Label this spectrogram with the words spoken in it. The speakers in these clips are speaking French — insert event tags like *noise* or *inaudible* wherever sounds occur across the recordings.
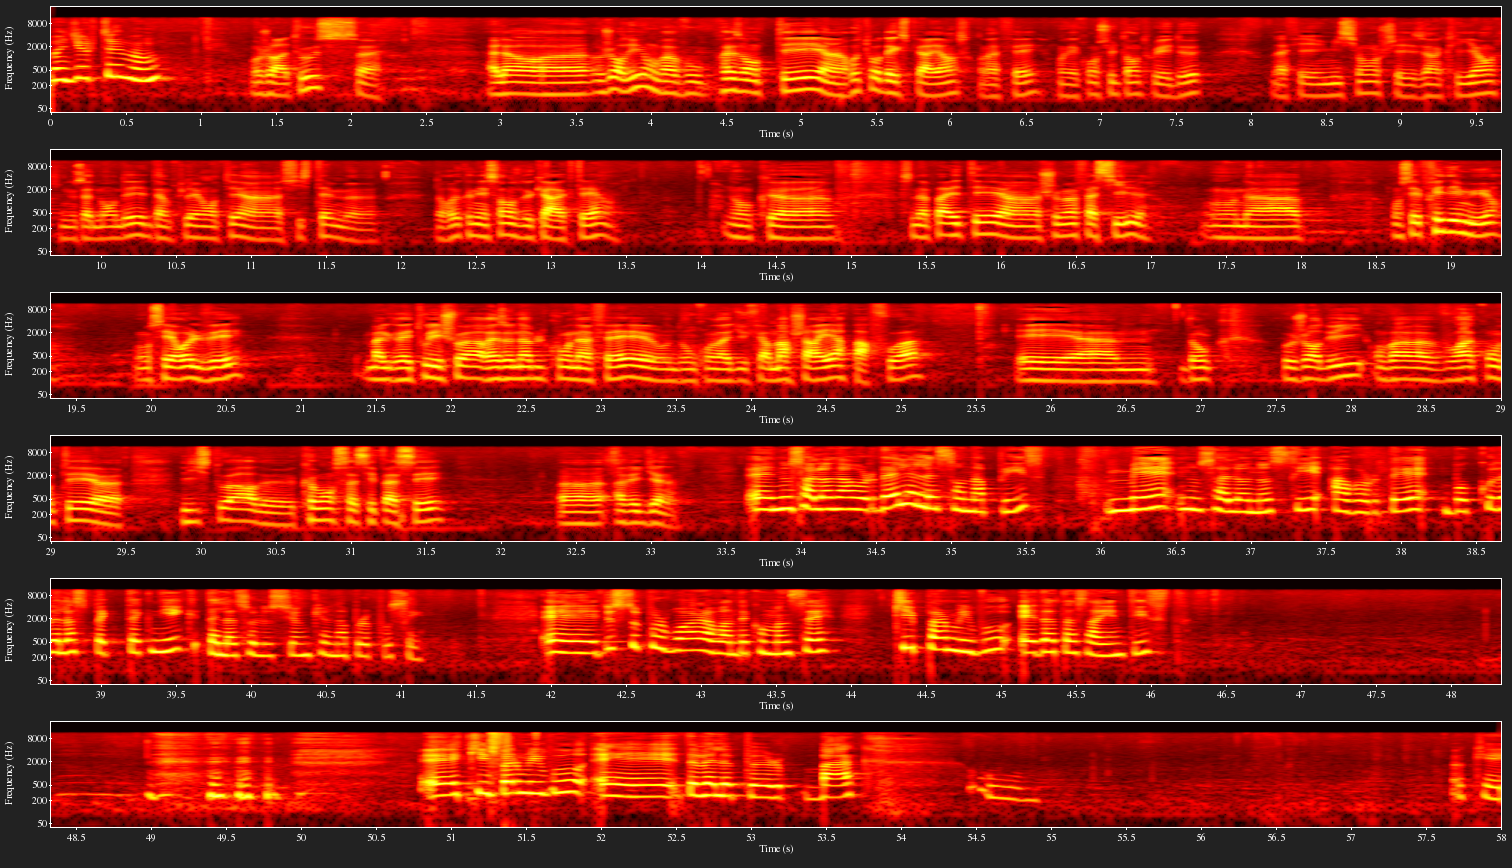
Bonjour tout le monde. Bonjour à tous. Alors euh, aujourd'hui, on va vous présenter un retour d'expérience qu'on a fait. On est consultants tous les deux. On a fait une mission chez un client qui nous a demandé d'implémenter un système euh, de reconnaissance de caractère. Donc euh, ça n'a pas été un chemin facile. On, on s'est pris des murs, on s'est relevé, malgré tous les choix raisonnables qu'on a fait. Donc on a dû faire marche arrière parfois. Et donc aujourd'hui, on va vous raconter l'histoire de comment ça s'est passé euh, avec Diana. Eh, nous allons aborder les leçons apprises, mais nous allons aussi aborder beaucoup de l'aspect technique de la solution qu'on a proposée. Eh, juste pour voir, avant de commencer, qui parmi vous est data scientist? *laughs* Et qui parmi vous est développeur back ou... Ok.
